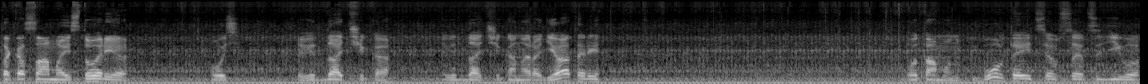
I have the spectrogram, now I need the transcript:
така сама історія. Ось від датчика, від датчика на радіаторі. Отам он бовтається все це діло.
